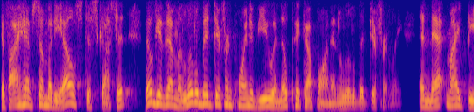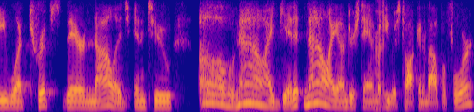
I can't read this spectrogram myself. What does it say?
if I have somebody else discuss it, they'll give them a little bit different point of view and they'll pick up on it a little bit differently. And that might be what trips their knowledge into oh, now I get it. Now I understand what he was talking about before.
